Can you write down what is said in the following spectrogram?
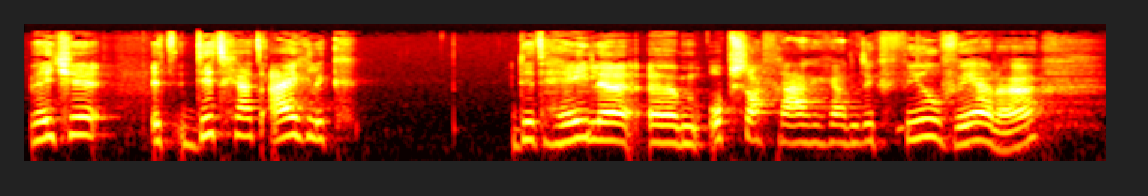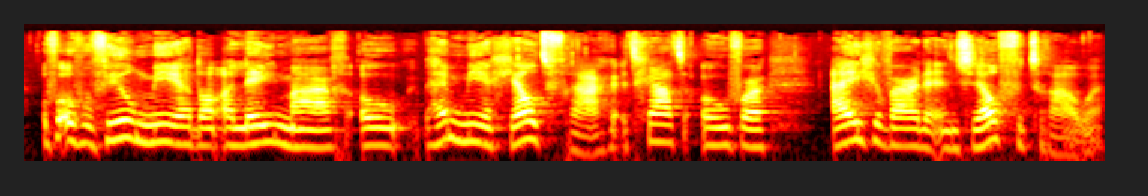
weet je, dit gaat eigenlijk, dit hele um, opslagvragen gaat natuurlijk veel verder of over veel meer dan alleen maar oh, meer geld vragen. Het gaat over eigenwaarde en zelfvertrouwen.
